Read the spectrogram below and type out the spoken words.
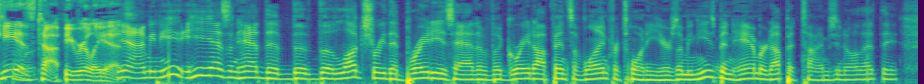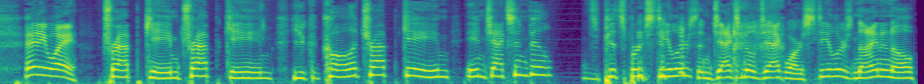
he is tough. He really is. Yeah, I mean he he hasn't had the, the the luxury that Brady has had of a great offensive line for 20 years. I mean he's been hammered up at times. You know that the anyway trap game trap game. You could call a trap game in Jacksonville. Pittsburgh Steelers and Jacksonville Jaguars. Steelers nine and zero.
